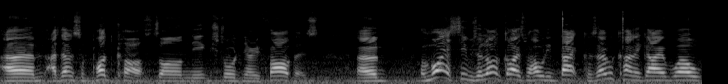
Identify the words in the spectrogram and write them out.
Um, I've done some podcasts on the Extraordinary Fathers. Um, and what I see was a lot of guys were holding back because they were kind of going, well,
